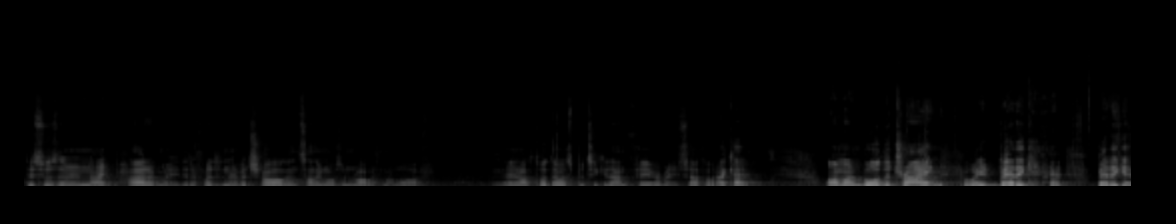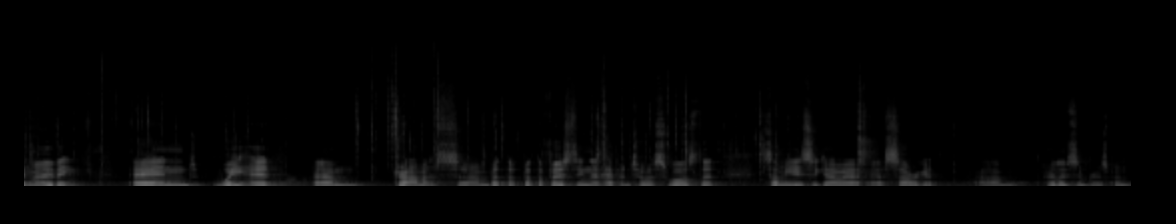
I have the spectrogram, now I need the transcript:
this was an innate part of me that if I didn't have a child, then something wasn't right with my life. And I thought that was particularly unfair of me. So I thought, okay, I'm on board the train. We'd better get, better get moving. And we had um, dramas. Um, but, the, but the first thing that happened to us was that some years ago, our, our surrogate, um, who lives in Brisbane,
